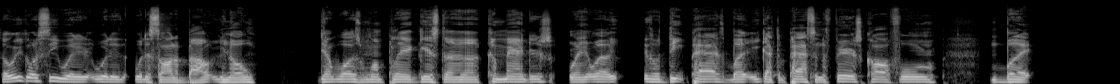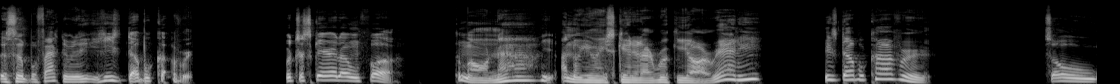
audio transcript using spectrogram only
So we gonna see what it, what it, what it's all about. You know, there was one play against the Commanders well it was a deep pass, but he got the pass interference call for him. But the simple fact of it, he's double covered. What you scared of him for? Come on now. I know you ain't scared of that rookie already. He's double covered. So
